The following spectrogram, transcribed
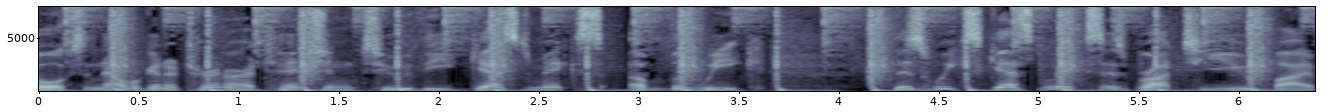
Folks, and now we're going to turn our attention to the guest mix of the week. This week's guest mix is brought to you by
